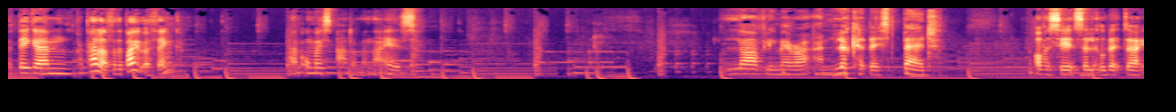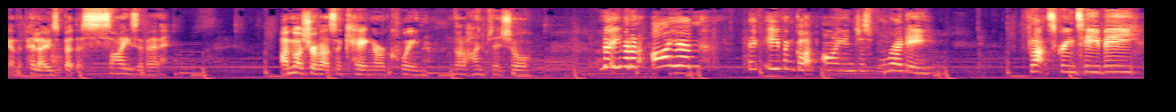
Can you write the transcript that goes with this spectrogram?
A big um, propeller for the boat, I think. I'm almost adamant that is. Lovely mirror, and look at this bed. Obviously, it's a little bit dirty on the pillows, but the size of it. I'm not sure if that's a king or a queen. I'm not 100% sure. Not even an iron. They've even got an iron just ready. Flat screen TV.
